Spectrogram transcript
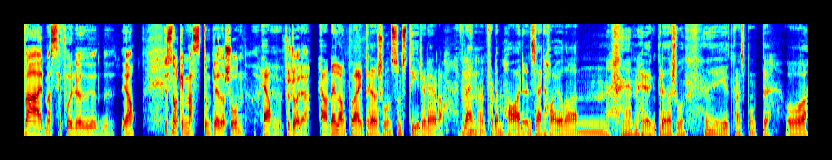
værmessige forhold? Ja, du snakker mest om predasjon, Ja. forstår jeg. Ja, det er langt på vei predasjon som styrer det, da. For, Mm. en, for de har, har jo da en, en høy predasjon i utgangspunktet. Og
